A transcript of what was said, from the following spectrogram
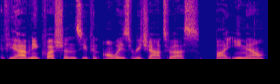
If you have any questions, you can always reach out to us by email.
